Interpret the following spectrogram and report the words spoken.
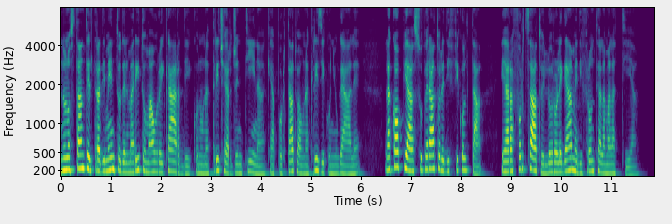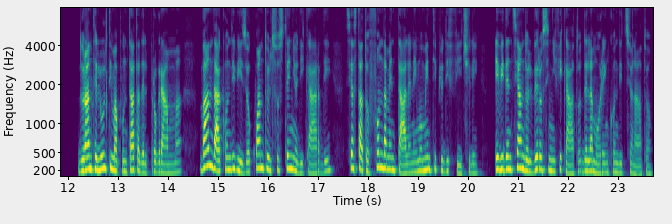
Nonostante il tradimento del marito Mauro Icardi con un'attrice argentina che ha portato a una crisi coniugale, la coppia ha superato le difficoltà e ha rafforzato il loro legame di fronte alla malattia. Durante l'ultima puntata del programma, Wanda ha condiviso quanto il sostegno di Icardi sia stato fondamentale nei momenti più difficili, evidenziando il vero significato dell'amore incondizionato.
